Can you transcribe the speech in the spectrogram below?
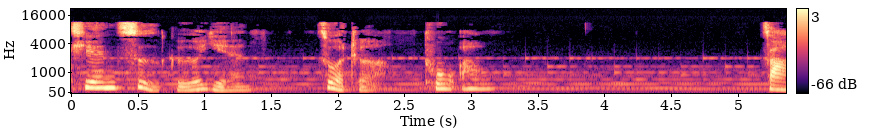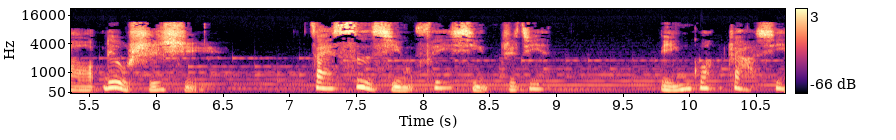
天赐格言，作者秃凹。早六时许，在似醒非醒之间，灵光乍现，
